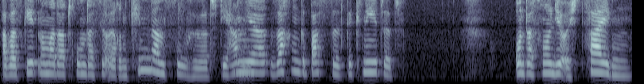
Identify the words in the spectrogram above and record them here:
Aber es geht nur mal darum, dass ihr euren Kindern zuhört. Die haben ja Sachen gebastelt, geknetet. Und das wollen die euch zeigen.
